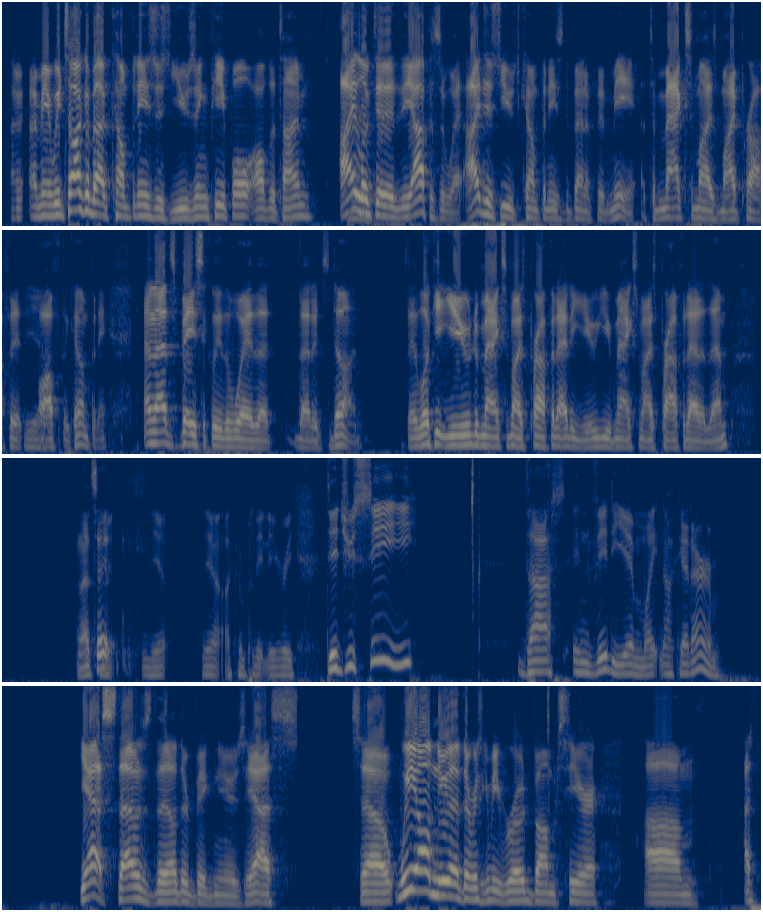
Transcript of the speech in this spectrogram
I, I mean, we talk about companies just using people all the time. I looked at it the opposite way. I just used companies to benefit me, to maximize my profit Yeah. off the company, and that's basically the way that that it's done. They look at you to maximize profit out of you. You maximize profit out of them, and that's it. Yeah, yeah, yeah I completely agree. Did you see that Nvidia might not get ARM? Yes, that was the other big news. Yes, so we all knew that there was going to be road bumps here. Um, I,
